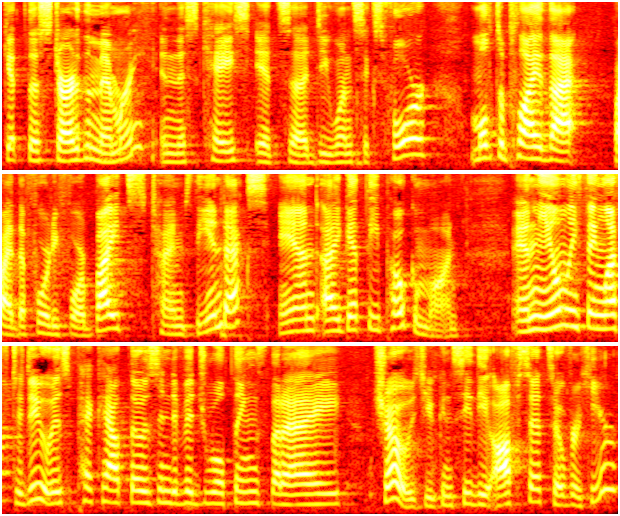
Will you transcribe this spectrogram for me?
get the start of the memory. In this case, it's uh, D164. Multiply that by the 44 bytes times the index, and I get the Pokemon. And the only thing left to do is pick out those individual things that I chose. You can see the offsets over here.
